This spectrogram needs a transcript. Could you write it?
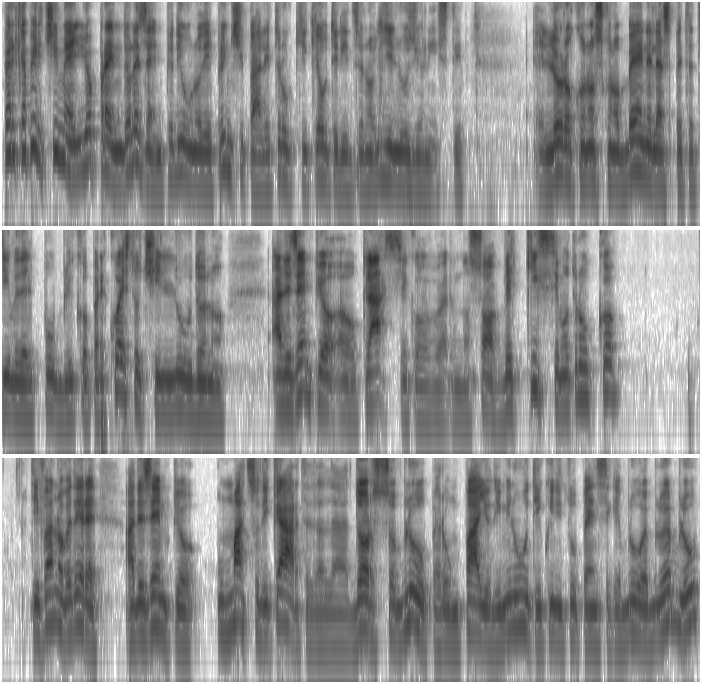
Per capirci meglio prendo l'esempio di uno dei principali trucchi che utilizzano gli illusionisti. E loro conoscono bene le aspettative del pubblico, per questo ci illudono. Ad esempio, oh, classico, non so, vecchissimo trucco, ti fanno vedere ad esempio un mazzo di carte dal dorso blu per un paio di minuti, quindi tu pensi che blu è blu è blu,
